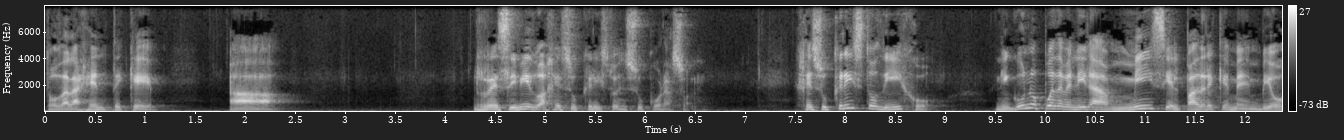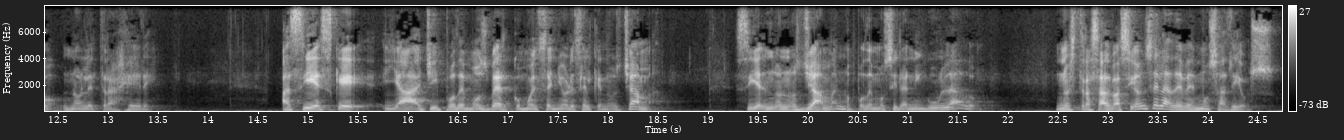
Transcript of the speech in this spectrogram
toda la gente que ha recibido a Jesucristo en su corazón Jesucristo dijo, ninguno puede venir a mí si el Padre que me envió no le trajere. Así es que ya allí podemos ver cómo el Señor es el que nos llama. Si Él no nos llama, no podemos ir a ningún lado. Nuestra salvación se la debemos a Dios.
